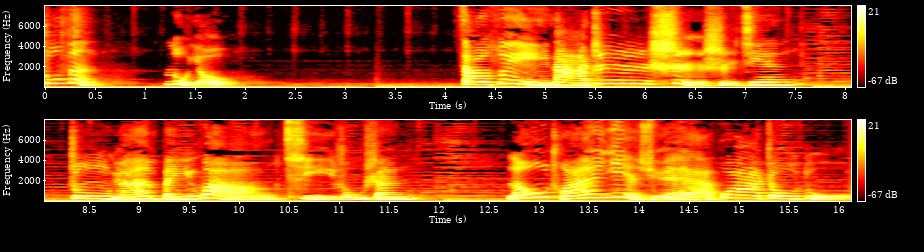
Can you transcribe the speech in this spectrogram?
书愤，陆游。早岁哪知世事艰，中原北望气如山。楼船夜雪瓜洲渡，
